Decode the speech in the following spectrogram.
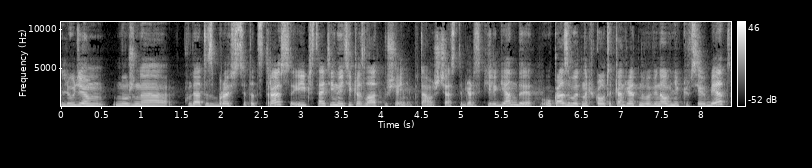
людям нужно куда-то сбросить этот стресс и, кстати, найти козла отпущения, потому что часто городские легенды указывают на какого-то конкретного виновника всех бед.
